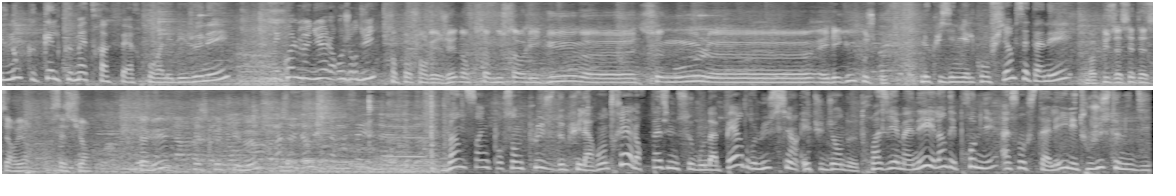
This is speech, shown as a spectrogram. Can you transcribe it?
Ils n'ont que quelques mètres à faire pour aller déjeuner. C'est quoi le menu alors aujourd'hui 100% végé, donc samoussa aux légumes, euh, semoule euh, et légumes couscous. Le cuisinier le confirme cette année. On va plus d'assiettes à servir, c'est sûr. Salut, qu'est-ce que tu veux 25% de plus depuis la rentrée, alors pas une seconde à perdre. Lucien, étudiant de troisième année, est l'un des premiers à s'installer. Il est tout juste midi.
